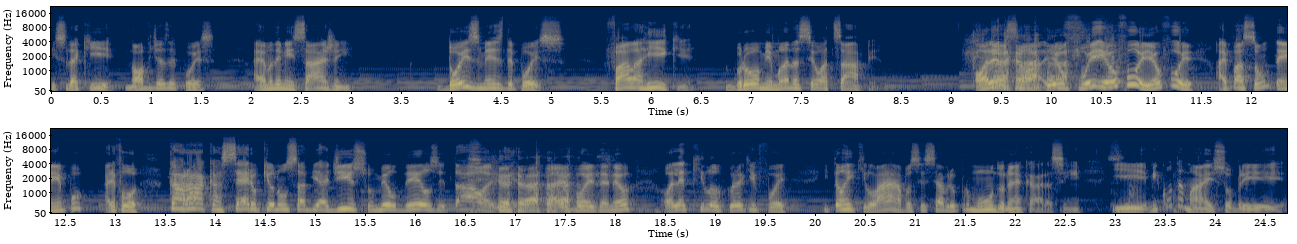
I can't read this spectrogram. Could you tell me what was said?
Isso daqui, nove dias depois. Aí eu mandei mensagem dois meses depois. Fala, Rick. Bro, me manda seu WhatsApp. Olha só, eu fui, eu fui, eu fui. Aí passou um tempo, aí ele falou: Caraca, sério que eu não sabia disso? Meu Deus e tal. Aí, aí foi, entendeu? Olha que loucura que foi. Então, Rick, lá você se abriu pro mundo, né, cara? Assim. E me conta mais sobre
